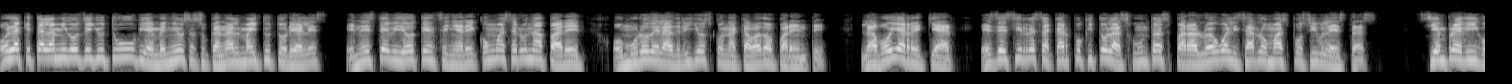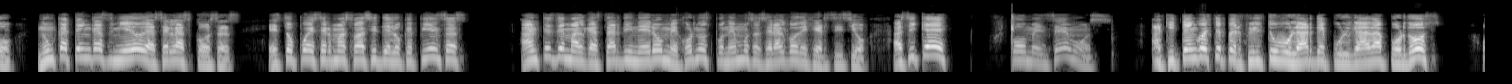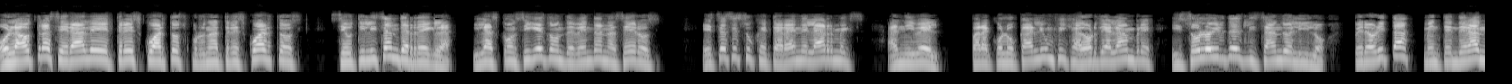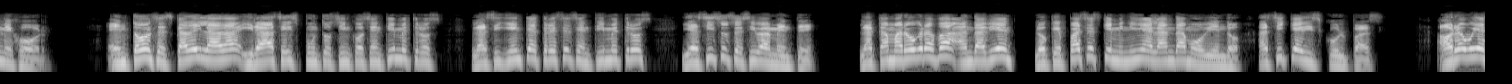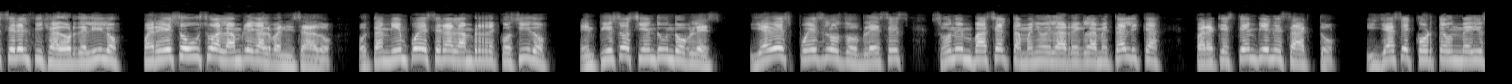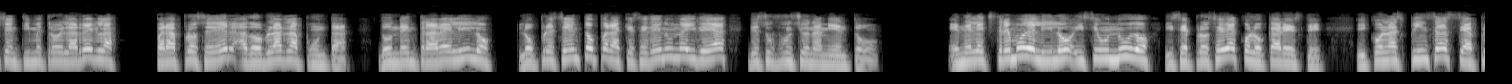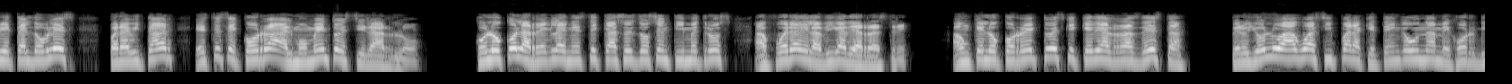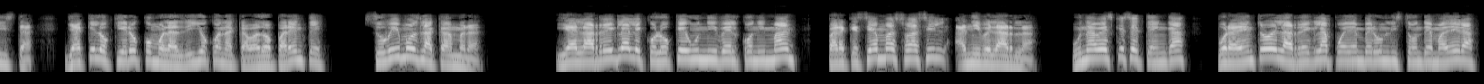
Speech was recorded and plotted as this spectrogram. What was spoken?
Hola, ¿qué tal amigos de YouTube? Bienvenidos a su canal My Tutoriales. En este video te enseñaré cómo hacer una pared o muro de ladrillos con acabado aparente. La voy a requear, es decir, resacar poquito las juntas para luego alisar lo más posible estas. Siempre digo, nunca tengas miedo de hacer las cosas. Esto puede ser más fácil de lo que piensas. Antes de malgastar dinero, mejor nos ponemos a hacer algo de ejercicio. Así que, comencemos. Aquí tengo este perfil tubular de pulgada por 2 o la otra será de tres cuartos por una tres cuartos. Se utilizan de regla y las consigues donde vendan aceros. Esta se sujetará en el Armex a nivel para colocarle un fijador de alambre y solo ir deslizando el hilo, pero ahorita me entenderán mejor. Entonces, cada hilada irá a 6.5 centímetros, la siguiente a 13 centímetros y así sucesivamente. La camarógrafa anda bien, lo que pasa es que mi niña la anda moviendo, así que disculpas. Ahora voy a hacer el fijador del hilo. Para eso uso alambre galvanizado. O también puede ser alambre recocido. Empiezo haciendo un doblez. Y ya después los dobleces son en base al tamaño de la regla metálica. Para que estén bien exacto. Y ya se corta un medio centímetro de la regla. Para proceder a doblar la punta. Donde entrará el hilo. Lo presento para que se den una idea de su funcionamiento. En el extremo del hilo hice un nudo y se procede a colocar este y con las pinzas se aprieta el doblez para evitar este se corra al momento de estirarlo. Coloco la regla, en este caso es 2 centímetros afuera de la viga de arrastre, aunque lo correcto es que quede al ras de esta, pero yo lo hago así para que tenga una mejor vista, ya que lo quiero como ladrillo con acabado aparente. Subimos la cámara y a la regla le coloqué un nivel con imán para que sea más fácil a nivelarla. Una vez que se tenga, por adentro de la regla pueden ver un listón de madera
